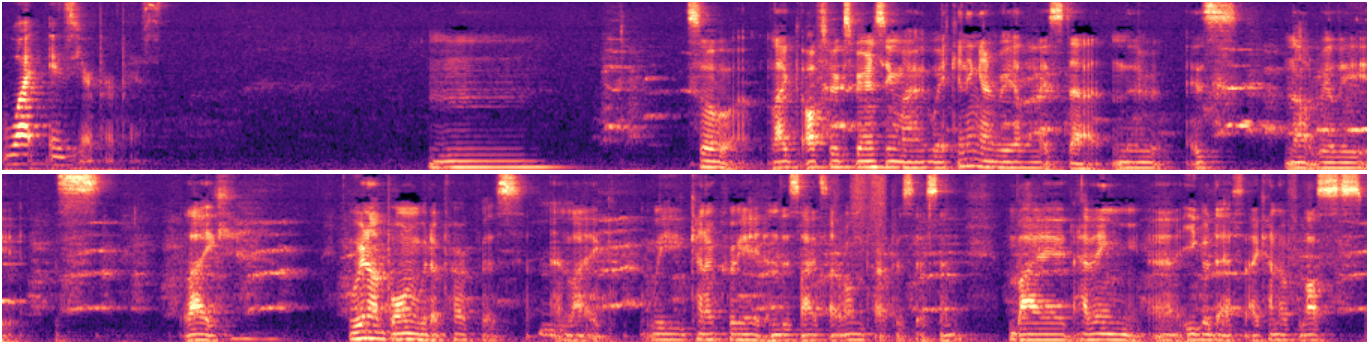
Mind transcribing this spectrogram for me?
what is your purpose. Mm. So, like after experiencing my awakening, I realized that there is not really like we're not born with a purpose, Mm. and like we kind of create and decide our own purposes. And by having uh, ego death i kind of lost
